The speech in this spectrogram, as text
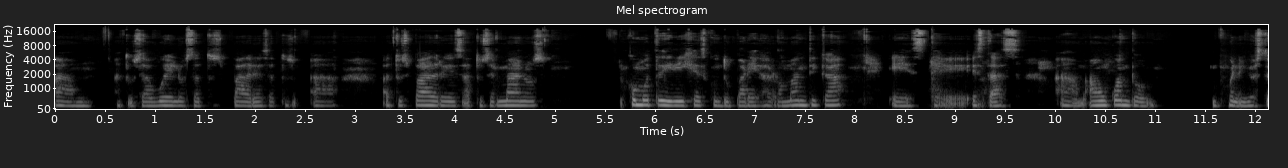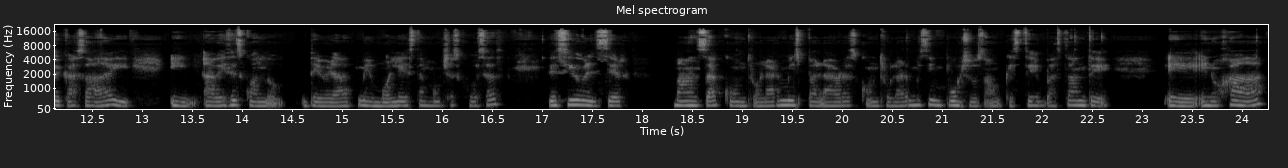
a tus abuelos, a tus padres, a tus, a, tus padres, a tus hermanos, cómo te diriges con tu pareja romántica, este, estás, aun cuando, bueno, yo estoy casada y, y, a veces cuando de verdad me molestan muchas cosas, decido el ser mansa, controlar mis palabras, controlar mis impulsos, aunque esté bastante eh, enojada,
